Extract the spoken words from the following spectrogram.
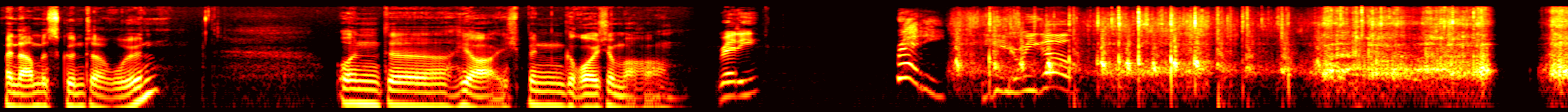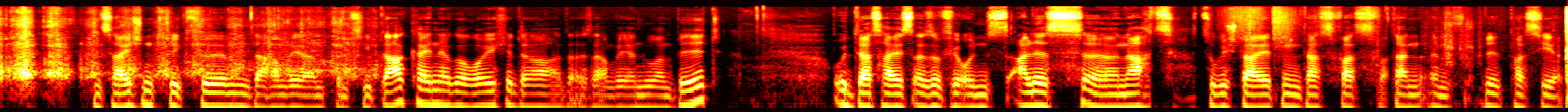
Mein Name ist Günter Röhn und äh, ja, ich bin Geräuschemacher. Ready? Ready. Here we go. In Zeichentrickfilmen, da haben wir ja im Prinzip gar keine Geräusche, da, da haben wir ja nur ein Bild. Und das heißt also für uns alles äh, nachzugestalten, das was dann im Bild passiert.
